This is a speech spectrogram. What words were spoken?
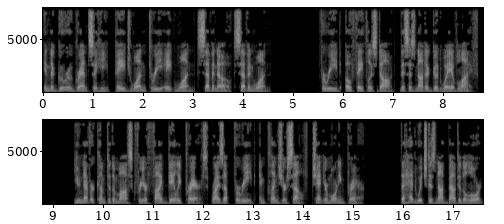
In the Guru Granth Sahib, page 1381-70-71 Farid, O faithless dog, this is not a good way of life. You never come to the mosque for your five daily prayers, rise up, Farid, and cleanse yourself, chant your morning prayer. The head which does not bow to the Lord,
